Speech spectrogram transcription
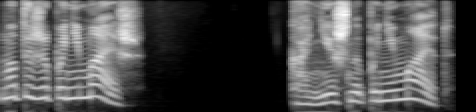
но ты же понимаешь. Конечно, понимают.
